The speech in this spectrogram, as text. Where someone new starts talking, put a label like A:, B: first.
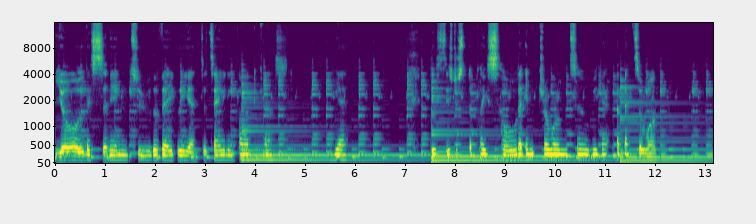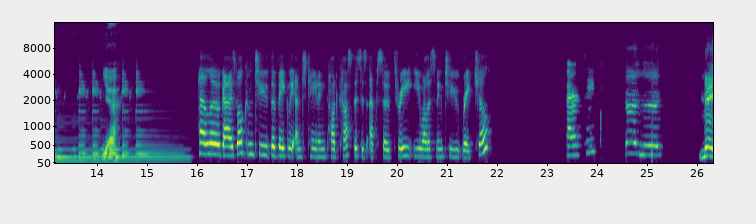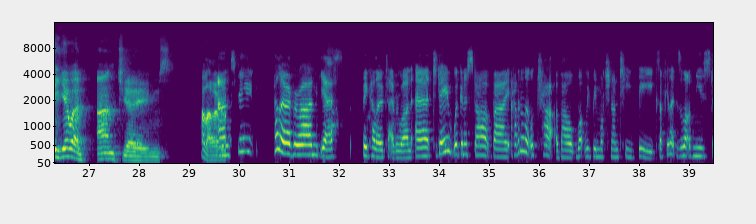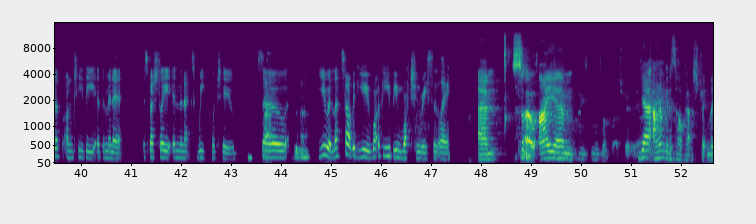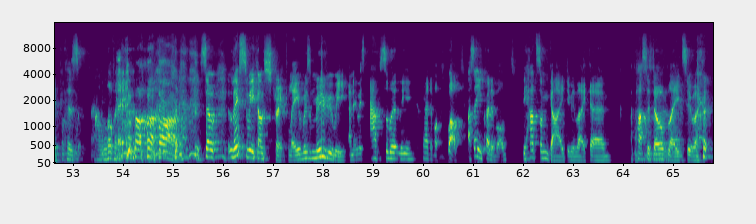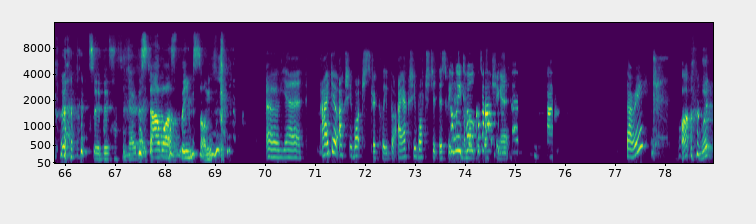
A: You're listening to the vaguely entertaining podcast. Yeah. This is just a placeholder intro until we get a better one. Yeah.
B: Hello, guys. Welcome to the Vaguely Entertaining podcast. This is episode three. You are listening to Rachel.
C: Verity.
D: Jamie.
E: Me, Ewan.
D: And James.
E: Hello, everyone.
B: And today, hello, everyone. Yes, big hello to everyone. Uh, today, we're going to start by having a little chat about what we've been watching on TV because I feel like there's a lot of new stuff on TV at the minute, especially in the next week or two. So, Ewan, let's start with you. What have you been watching recently?
E: Um, so I um,
D: He's going to talk about Strictly.
E: yeah, I am going to talk about Strictly because I love it. so this week on Strictly was movie week, and it was absolutely incredible. Well, I say incredible. They had some guy doing like um, a paso doble to uh, to this the Star Wars theme song.
B: Oh, yeah. I don't actually watch Strictly, but I actually watched it this week.
C: Can we
B: 'cause my mum
C: talk about
B: watching it? Sorry?
E: What?
D: What?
